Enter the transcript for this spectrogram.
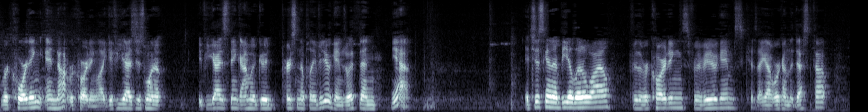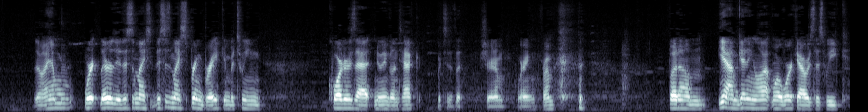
recording and not recording. Like if you guys just want to, if you guys think I'm a good person to play video games with, then yeah. It's just gonna be a little while for the recordings for video games because I got work on the desktop. So I am work literally. This is my this is my spring break in between quarters at New England Tech, which is the shirt I'm wearing from. but um, yeah, I'm getting a lot more work hours this week.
